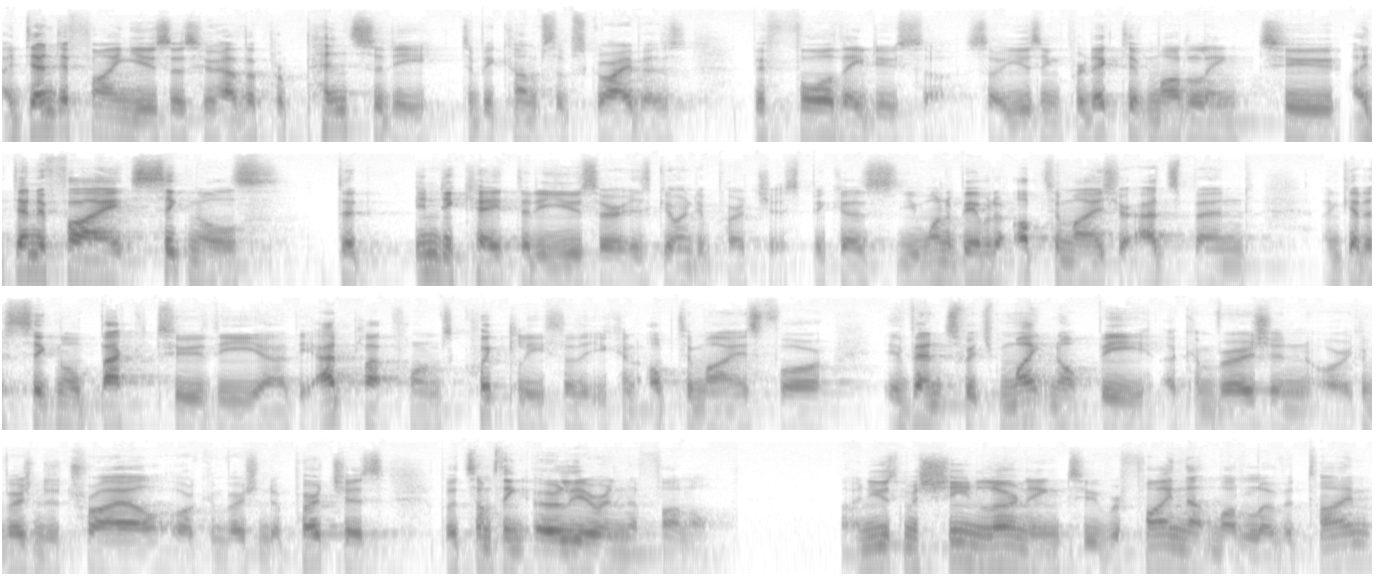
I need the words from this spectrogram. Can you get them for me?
identifying users who have a propensity to become subscribers before they do so. So using predictive modeling to identify signals that indicate that a user is going to purchase because you want to be able to optimize your ad spend and get a signal back to the, uh, the ad platforms quickly so that you can optimize for events which might not be a conversion or a conversion to trial or a conversion to purchase, but something earlier in the funnel. And use machine learning to refine that model over time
